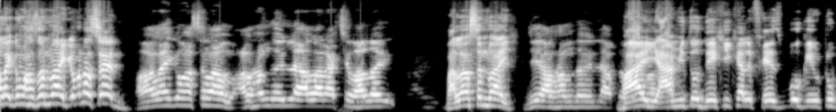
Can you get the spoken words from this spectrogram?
আলাইকুম হাসান ভাই কেমন আছেন? ওয়ালাইকুম আসসালাম আলহামদুলিল্লাহ আল্লাহ রাখছে ভালোই। ভালো আছেন ভাই? জি আলহামদুলিল্লাহ ভাই আমি তো দেখি খালি ফেসবুক ইউটিউব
